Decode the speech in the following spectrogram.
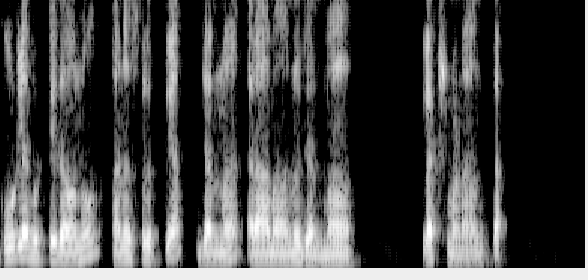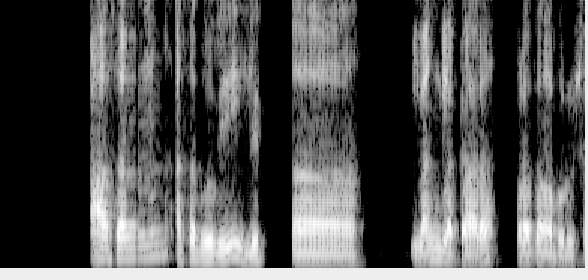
ಕೂಡ್ಲೆ ಹುಟ್ಟಿದವನು ಅನುಸೃತ್ಯ ಜನ್ಮ, ರಾಮ ಅನುಜನ್ಮ, ಲಕ್ಷ್ಮಣ ಅಂತ. ಆಸನ್, ಅಸಭುವಿ, ಲಿಟ್, ಆ, ಲಂಗ್ಲಕಾರ, ಪ್ರಥಮ ಪುರುಷ,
